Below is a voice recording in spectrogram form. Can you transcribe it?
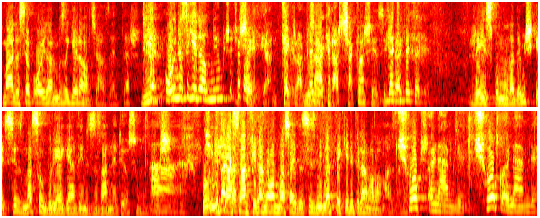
Maalesef oylarımızı geri alacağız dediler. Niye? oy nasıl geri alınıyormuş acaba? şey yani tekrar müzakere açacaklar şey edecekler. Latife tabii. Reis bunlara demiş ki siz nasıl buraya geldiğinizi zannediyorsunuz demiş. Ha, Bu şimdi ihlaslar filan olmasaydı siz milletvekili filan olamazdınız. Çok önemli, çok önemli.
